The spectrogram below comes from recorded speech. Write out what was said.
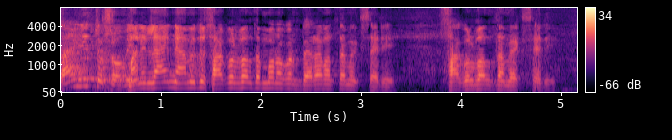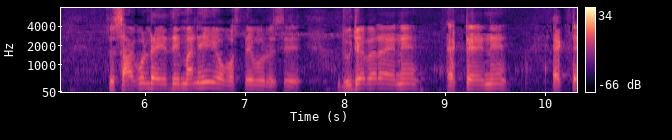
লাইনের তো সব মানে লাইন আমি তো ছাগল পালতাম মনে করেন বেড়া মারতাম এক সাইডে ছাগল পালতাম এক সাইডে। তো ছাগলটা এদের মানে এই অবস্থায় পড়েছে। দুইটা বেড়া এনে একটা এনে একটা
